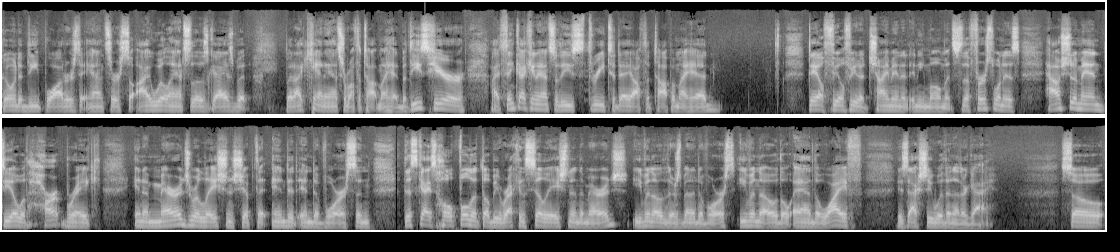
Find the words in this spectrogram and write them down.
go into deep waters to answer. So I will answer those guys, but but I can't answer them off the top of my head. But these here, I think I can answer these three today off the top of my head. Dale, feel free to chime in at any moment. So the first one is how should a man deal with heartbreak in a marriage relationship that ended in divorce? And this guy's hopeful that there'll be reconciliation in the marriage, even though there's been a divorce, even though the and the wife is actually with another guy. So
